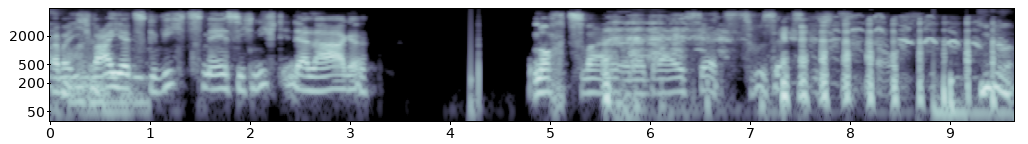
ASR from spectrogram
Aber ich war jetzt gewichtsmäßig nicht in der Lage, noch zwei oder drei Sets zusätzlich zu kaufen. Guido,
